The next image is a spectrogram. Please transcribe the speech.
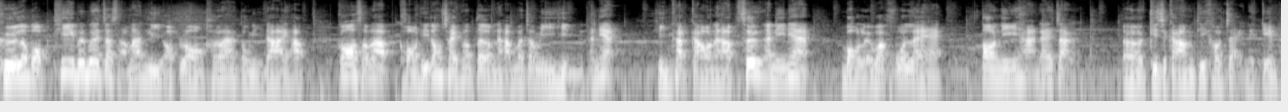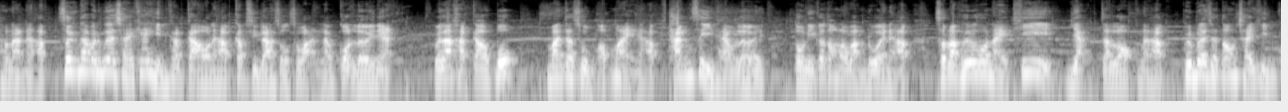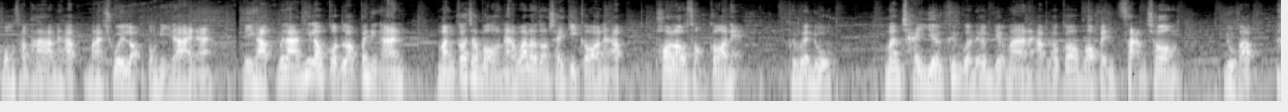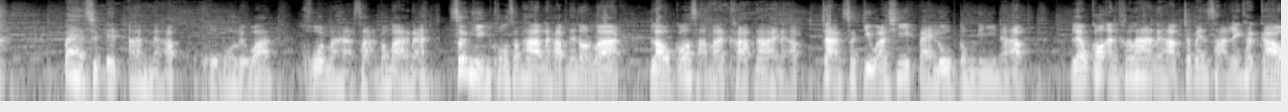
คือระบบที่เพื่อนๆจะสามารถรีออฟลองข้างล่างตรงนี้ได้ครับก็สำหรับของที่ต้องใช้เพิ่มเติมนะครับ มันจะมีหินอันเนี้ยหินขัดเกลานะครับ ซึ่งอันนี้เนี่ยบอกเลยว่าโคตรแรตอนนี้หาได้จากกิจกรรมที่เขาแจกในเกมเท่านั้นนะครับ ซึ่งถ้าเพื่อนๆใช้แค่หินขัดเกลานะครับกับศิลาสงสวรรค์แล้วกดเลยเนี่ยเวลาขัดเกลาปุ๊บมันจะสุ่มออฟใหม่นะครับทั้ง 4 แถวเลย ตรงนี้ก็ต้องระวังด้วยนะครับสำหรับเพื่อนๆคนไหนที่อยากจะล็อกนะครับ เพื่อนๆจะต้องใช้หินคงสภาพนะครับมาช่วยล็อกตรงนี้ได้นะนี่ครับเวลาที่เรากดล็อกไป 1 อัน มันก็จะบอกนะว่าเราต้องใช้กี่ก้อนนะครับ พอเรา 2 ก้อนเนี่ย เพื่อนๆดู มันใช้เยอะขึ้นกว่าเดิมเยอะมากนะครับ แล้วก็พอเป็น 3 ช่องดูครับ 81 อันนะครับโอ้โหบอกเลยว่าโคตรมหาศาลมากๆนะ ซึ่งหินคงสภาพนะครับ แน่นอนว่าเราก็สามารถคราฟได้นะครับ จากสกิลอาชีพแปรรูปตรงนี้นะครับ แล้วก็อันข้างล่างนะครับ จะเป็นสารเล่นขัดเกลา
